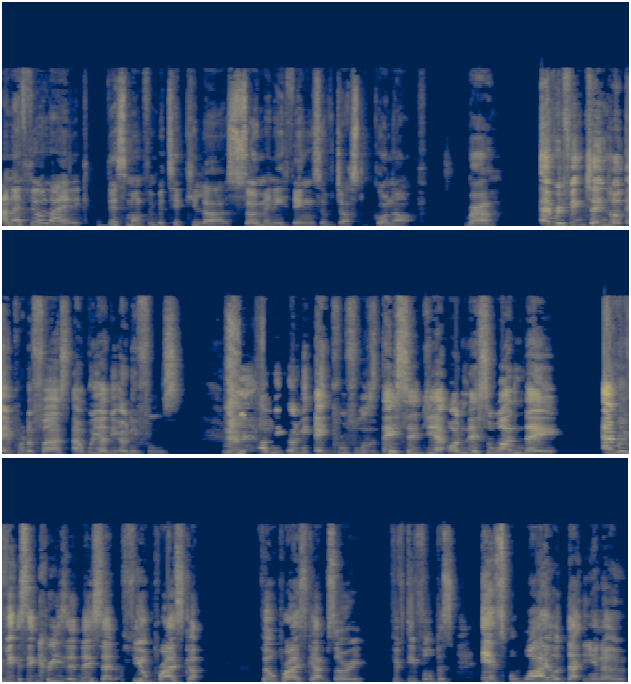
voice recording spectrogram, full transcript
And I feel like this month in particular, so many things have just gone up. Bruh, everything changed on April the 1st, and we are the only fools. we are the only April fools. They said, yeah, on this one day, everything's increasing. They said fuel price cap, fuel price cap, sorry, 54%. It's wild that, you know,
